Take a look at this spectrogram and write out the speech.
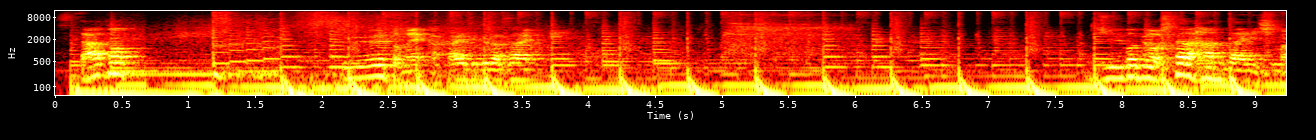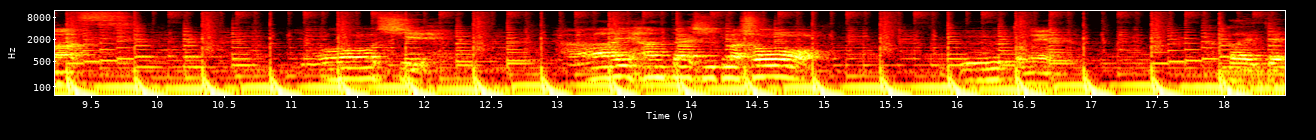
スタート。ぐーっとね抱えてください。15秒したら反対にします。よし。はい反対していきましょう。ぐーっとね抱えて。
